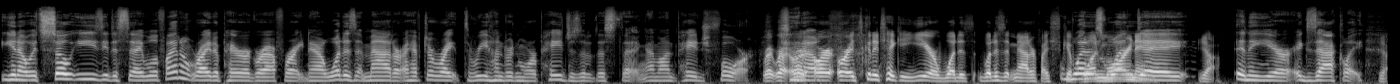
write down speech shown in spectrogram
you know it's so easy to say well if I don't write a paragraph right now what does it matter? I have to write 300 more pages of this thing. I'm on page four right right or, or, or, it's going to take a year. What is what does it matter if I skip what one morning one day yeah. in a year? Exactly. Yeah.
